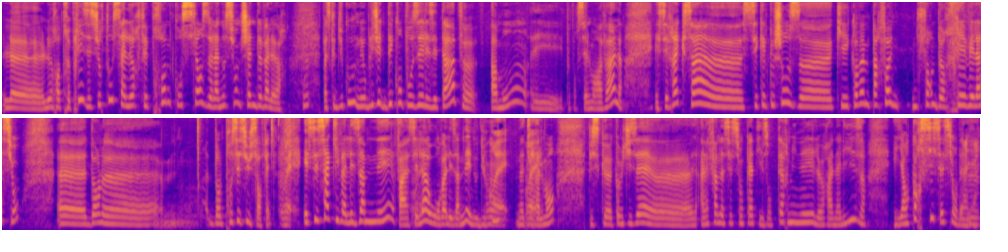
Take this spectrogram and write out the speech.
le- leur entreprise et surtout ça leur fait prendre conscience de la notion de chaîne de valeur Mm. parce que du coup on est obligé de décomposer les étapes euh, amont et potentiellement aval et c'est vrai que ça euh, c'est quelque chose euh, qui est quand même parfois une, une forme de révélation euh, dans le dans le processus en fait Ouais. et c'est ça qui va les amener, enfin c'est Ouais. là où on va les amener, nous du coup, Ouais, naturellement, puisque comme je disais, à la fin de la session 4, ils ont terminé leur analyse et il y a encore six sessions derrière. Mm.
